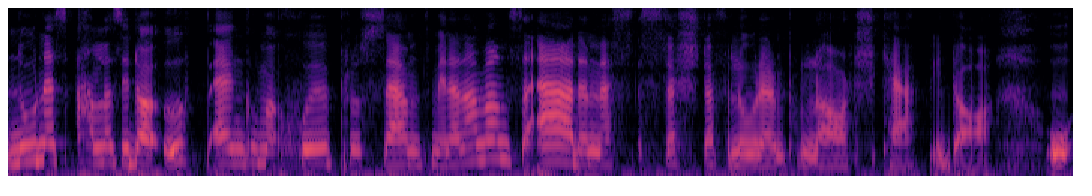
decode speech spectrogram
Nordnet handlas idag upp 1,7 medan Avanza är den näst största förloraren på large cap idag. Och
